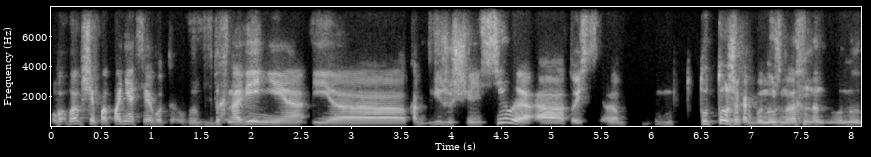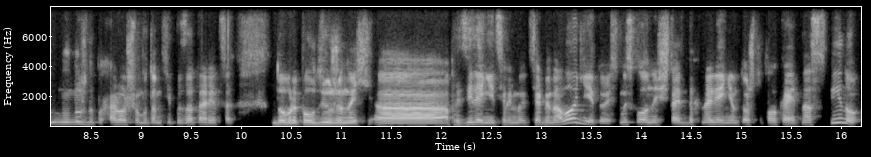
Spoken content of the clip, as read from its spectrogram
вообще по понятие вот вдохновения и э, как движущие силы, то есть тут тоже как бы нужно, ну, ну, нужно по-хорошему там типа затариться доброй полдюжиной определений терминологии, то есть мы склонны считать вдохновением то, что толкает нас в спину,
